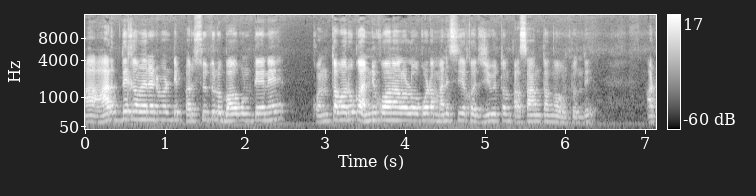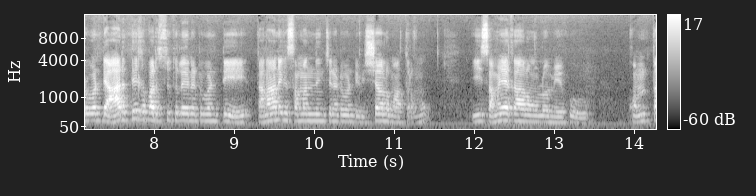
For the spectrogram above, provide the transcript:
ఆ ఆర్థికమైనటువంటి పరిస్థితులు బాగుంటేనే కొంతవరకు అన్ని కోణాలలో కూడా మనిషి యొక్క జీవితం ప్రశాంతంగా ఉంటుంది. అటువంటి ఆర్థిక పరిస్థితులైనటువంటి ధనానికి సంబంధించినటువంటి విషయాలు మాత్రము ఈ సమయకాలంలో మీకు కొంత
